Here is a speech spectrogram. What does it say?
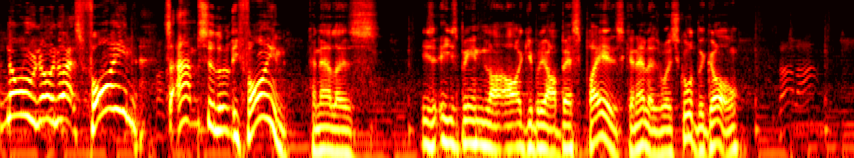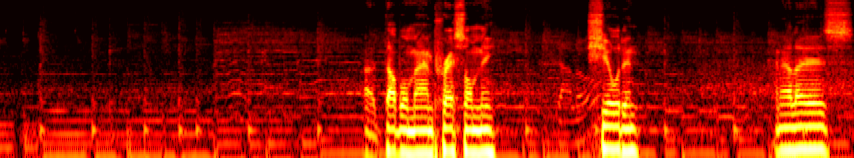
No, no, no, that's fine. It's absolutely fine. Canelles. He's, he's been like arguably our best players, Canelles. Well, he scored the goal. Double man press on me. Shielding. Canelles.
